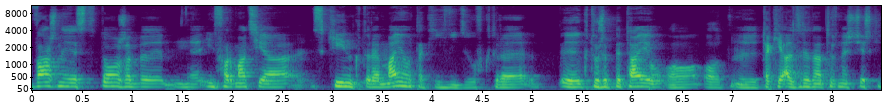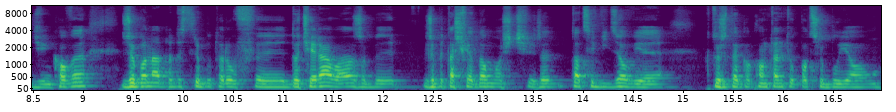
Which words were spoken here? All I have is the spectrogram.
ważne jest to, żeby informacja z kin, które mają takich widzów, które, którzy pytają o, o takie alternatywne ścieżki dźwiękowe, żeby ona do dystrybutorów docierała, żeby żeby ta świadomość, że tacy widzowie, którzy tego kontentu potrzebują,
